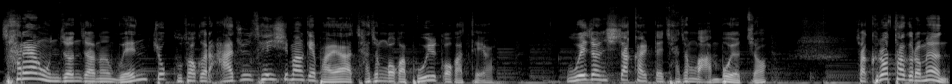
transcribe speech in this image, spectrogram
차량 운전자는 왼쪽 구석을 아주 세심하게 봐야 자전거가 보일 것 같아요. 우회전 시작할 때 자전거 안 보였죠. 자, 그렇다 그러면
